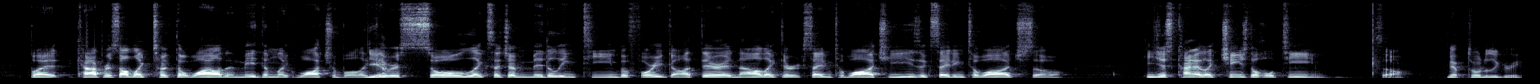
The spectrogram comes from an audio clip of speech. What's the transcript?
but Kaprizov like took the wild and made them like watchable. Like Yeah. they were so like such a middling team before he got there, and now like they're exciting to watch. He's exciting to watch, so he just kind of like changed the whole team. So. Yep, totally agree.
